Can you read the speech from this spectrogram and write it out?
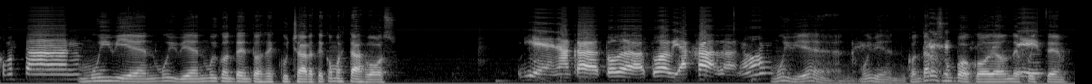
¿cómo están? Muy bien, muy bien, muy contentos de escucharte. ¿Cómo estás vos? Bien, acá toda toda viajada, ¿no? Muy bien, muy bien. Contanos un poco de dónde fuiste.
